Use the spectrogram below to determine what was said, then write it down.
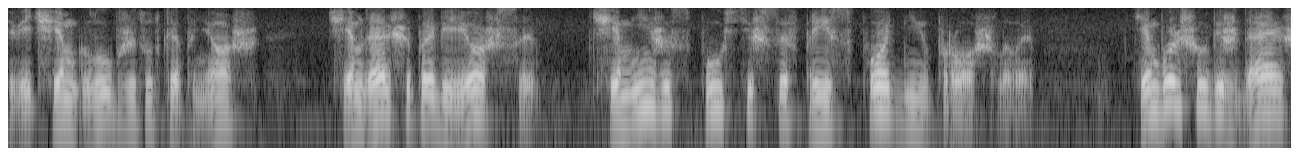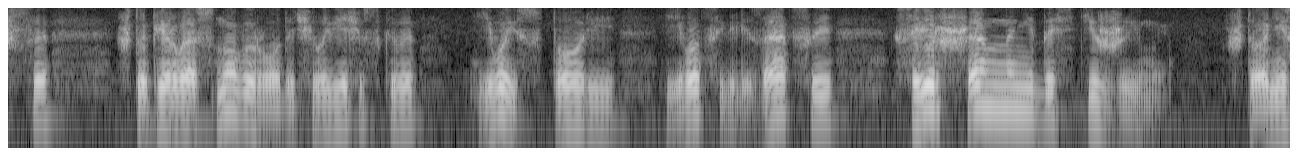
Ведь чем глубже тут копнешь, чем дальше проберешься, чем ниже спустишься в преисподнюю прошлого, тем больше убеждаешься, что первоосновы рода человеческого, его истории, его цивилизации совершенно недостижимы что они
